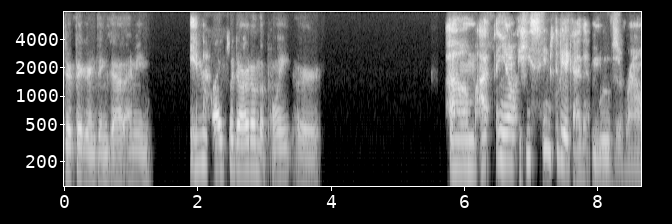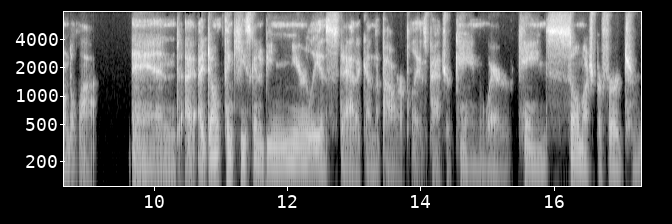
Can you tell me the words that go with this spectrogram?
they're figuring things out. I mean, yeah. do you like Bedard on the point or? Um, I you know he seems to be a guy that moves around a lot and I, I, don't think he's going to be nearly as static on the power play as Patrick Kane, where Kane so much preferred to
